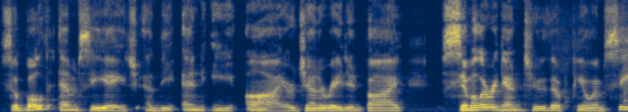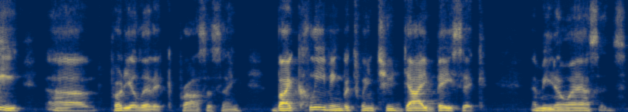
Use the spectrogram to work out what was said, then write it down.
So both MCH and the NEI are generated by, similar again to the POMC uh, proteolytic processing by cleaving between two dibasic amino acids.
